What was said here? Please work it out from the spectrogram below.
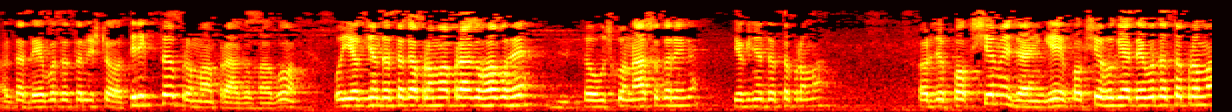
अर्थात देवदत्त निष्ठ अतिरिक्त प्रमा प्राग भाव वो यज्ञ दत्त का प्रमा प्राग भाव है तो उसको नाश करेगा यज्ञ दत्त प्रमा। और जो पक्ष में जाएँगे, पक्ष हो गया देवदत्त प्रमा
